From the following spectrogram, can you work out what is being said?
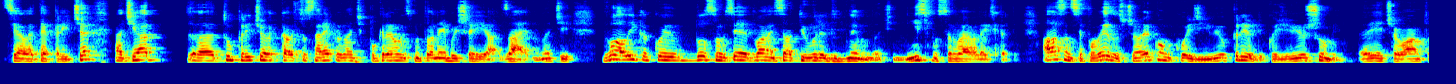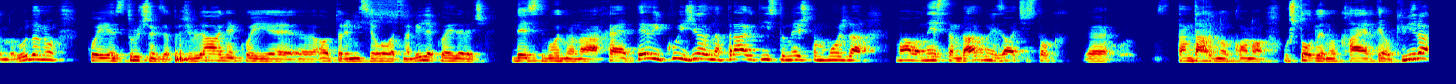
cijele te priče. Znači ja tu priču, kao što sam rekao, znači pokrenuli smo to Nebojša i ja zajedno. Znači dva lika koji doslovno sjede 12 sati u uredu dnevno, znači nismo survival eksperti. Ali sam se povezao s čovjekom koji živi u prirodi, koji živi u šumi. Riječ je o Antonu Rudanu, koji je stručnjak za preživljavanje, koji je e, autor emisije Lovac na bilje, koji ide već 10 godina na HRT-u i koji želi napraviti isto nešto možda malo nestandardno, izaći iz tog e, standardnog, ono, uštoglenog HRT okvira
